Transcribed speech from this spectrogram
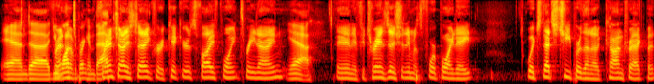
and uh, you Fran- want to bring him back. Franchise tag for a kicker is five point three nine. Yeah, and if you transition him, it's 4.8, which that's cheaper than a contract, but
